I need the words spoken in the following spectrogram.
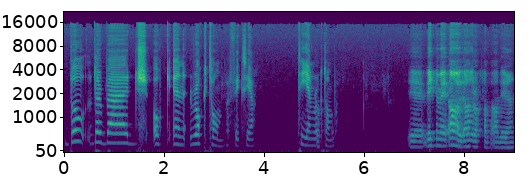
Boulder Badge och en Rock Tomb fixar jag. TM Rock Tomb. Eh, vilken med, ja, ja, Rocktomb, ja det är den.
